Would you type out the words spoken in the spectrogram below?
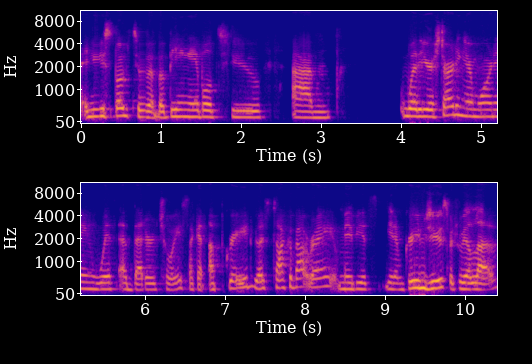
and you spoke to it, but being able to um, whether you're starting your morning with a better choice, like an upgrade, let's talk about, right? Maybe it's, you know, green juice, which we love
